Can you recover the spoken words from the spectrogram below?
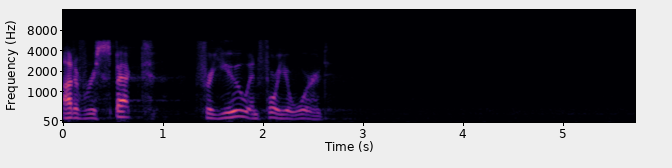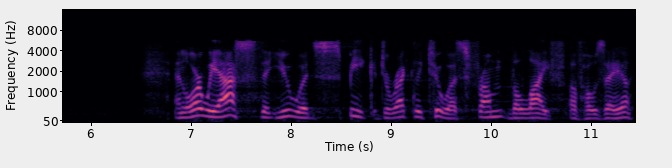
out of respect for you and for your Word. And Lord, we ask that you would speak directly to us from the life of Hosea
